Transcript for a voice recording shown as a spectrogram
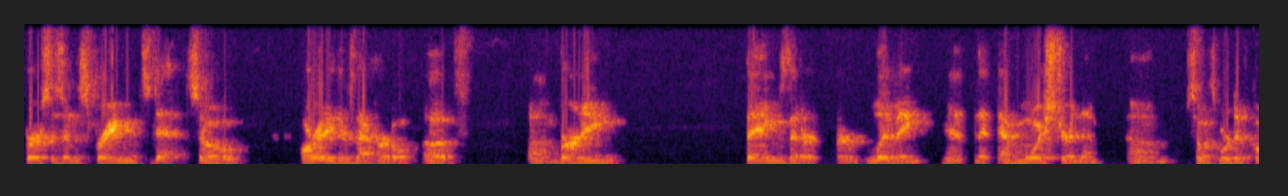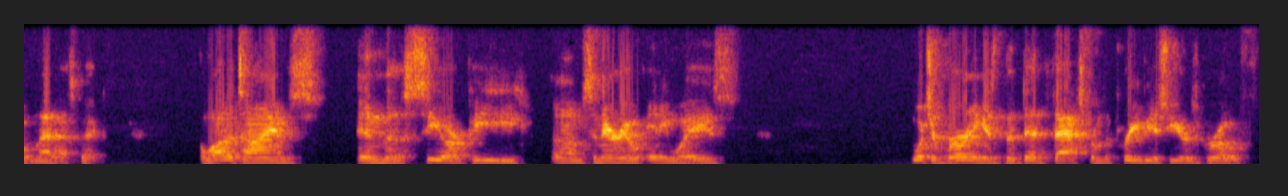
versus in the spring it's dead. So already there's that hurdle of um, burning things that are, are living and they have moisture in them. Um, so it's more difficult in that aspect. A lot of times in the CRP um, scenario, anyways, what you're burning is the dead thatch from the previous year's growth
